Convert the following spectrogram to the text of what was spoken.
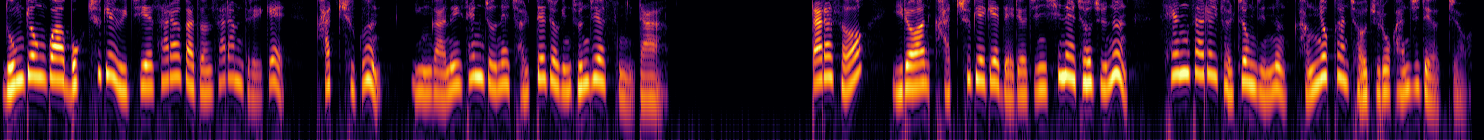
농경과 목축의 의지에 살아가던 사람들에게 가축은 인간의 생존의 절대적인 존재였습니다. 따라서 이러한 가축에게 내려진 신의 저주는 생사를 결정짓는 강력한 저주로 간주되었죠.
